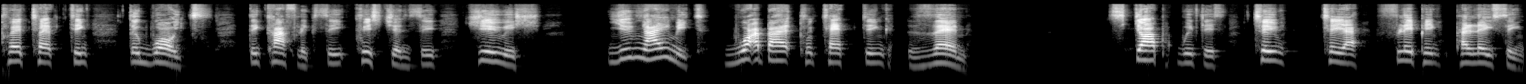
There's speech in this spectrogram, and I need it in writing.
protecting the whites, the Catholics, the Christians, the Jewish? You name it. What about protecting them? Stop with this two tier flipping policing.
